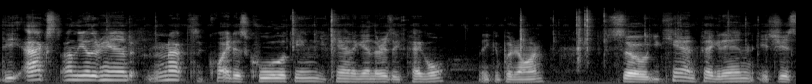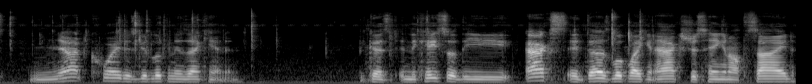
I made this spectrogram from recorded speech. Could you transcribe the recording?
The axe, on the other hand, not quite as cool looking. You can, again, there is a peg hole that you can put it on. So you can peg it in. It's just not quite as good looking as that cannon. Because in the case of the axe, it does look like an axe just hanging off the side.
